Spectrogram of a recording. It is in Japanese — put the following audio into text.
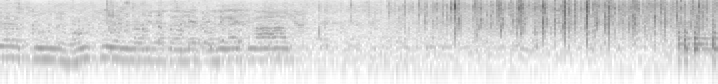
新本気園の皆さんです。お願いします。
